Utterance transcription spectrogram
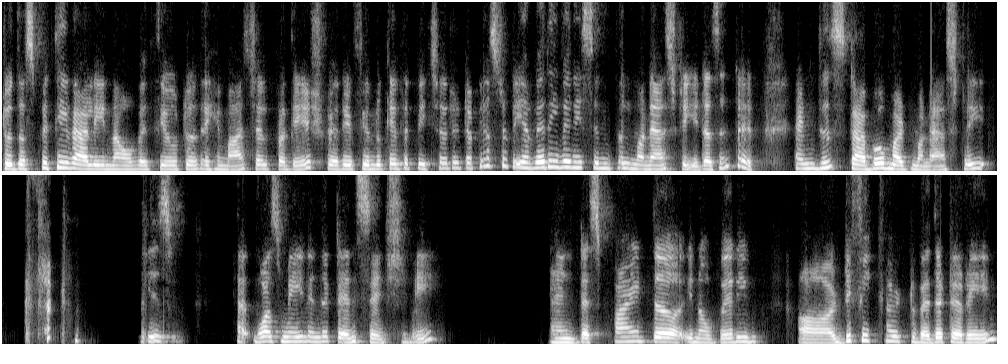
to the Spiti Valley now with you to the Himachal Pradesh, where if you look at the picture, it appears to be a very, very simple monastery, doesn't it? And this Tabo Mud Monastery is was made in the 10th century. And despite the, you know, very uh, difficult weather terrain.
